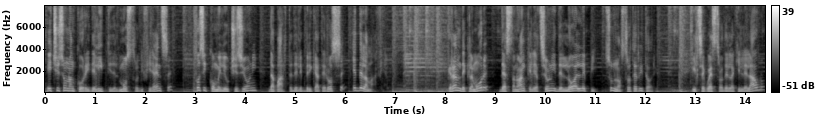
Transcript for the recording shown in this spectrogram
e ci sono ancora i delitti del mostro di Firenze così come le uccisioni da parte delle Brigate Rosse e della mafia. Grande clamore destano anche le azioni dell'OLP sul nostro territorio, il sequestro dell'Achille Lauro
